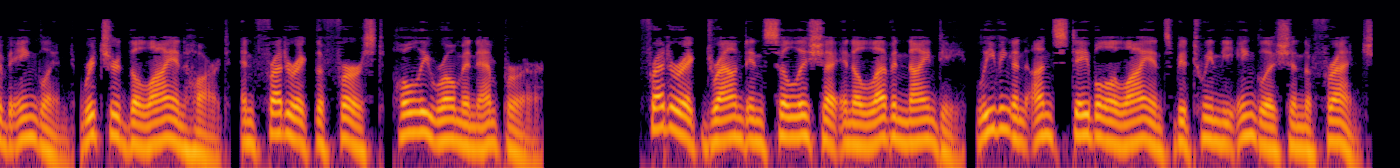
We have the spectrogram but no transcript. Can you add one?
of England Richard the Lionheart, and Frederick I, Holy Roman Emperor. Frederick drowned in Cilicia in 1190, leaving an unstable alliance between the English and the French.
